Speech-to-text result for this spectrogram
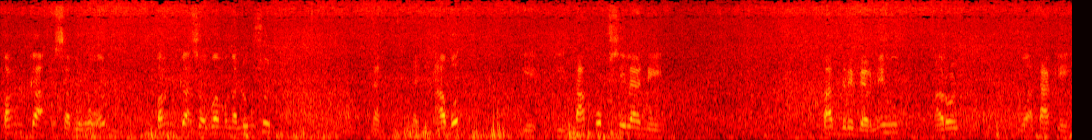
bangka sa buloon, bangka sa ubang mga lungsod. Nag, nag-abot, itapok sila ni Padre Bermejo aron muatake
